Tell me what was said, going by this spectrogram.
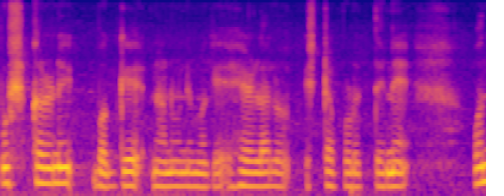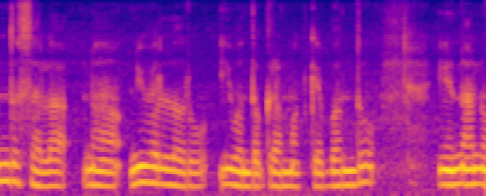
ಪುಷ್ಕರಣಿ ಬಗ್ಗೆ ನಾನು ನಿಮಗೆ ಹೇಳಲು ಇಷ್ಟಪಡುತ್ತೇನೆ. ಒಂದು ಸಲ ನಾ, ನೀವೆಲ್ಲರೂ ಈ ಒಂದು ಗ್ರಾಮಕ್ಕೆ ಬಂದು ನಾನು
